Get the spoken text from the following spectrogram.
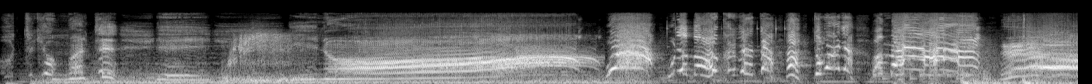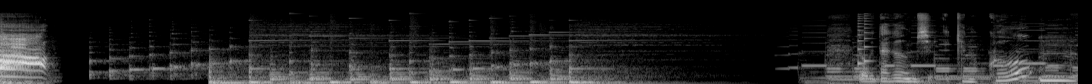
어떻게 엄마한테 이, 이놈! 와! 우리 엄마 얼굴이 변했다! 아 도망가자! 엄마! 여기다가 음식 이렇게 놓고 음.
